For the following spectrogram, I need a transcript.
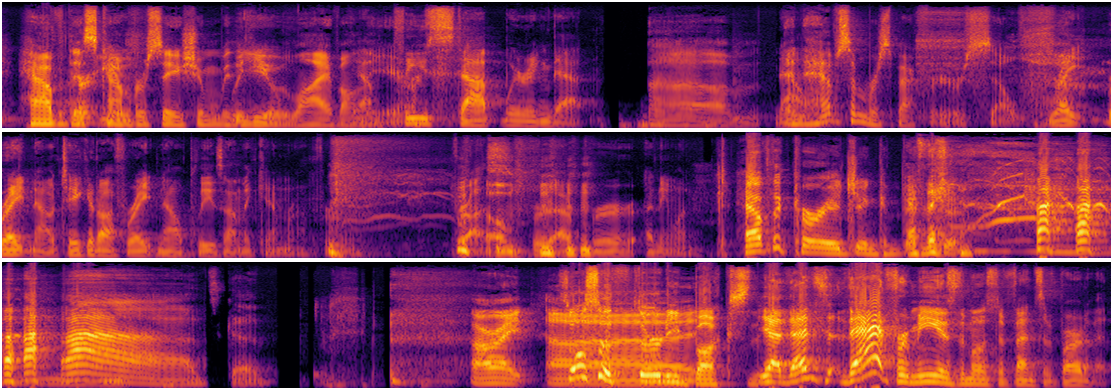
have this you. conversation with, you, live on the air. please stop wearing that Um, and have some respect for yourself. right right now. Take it off right now, please, on the camera for me, for us, Um. for, uh, for anyone. Have the courage and conviction. That's good. All right. It's also uh, thirty bucks. Yeah, that's that for me is the most offensive part of it.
